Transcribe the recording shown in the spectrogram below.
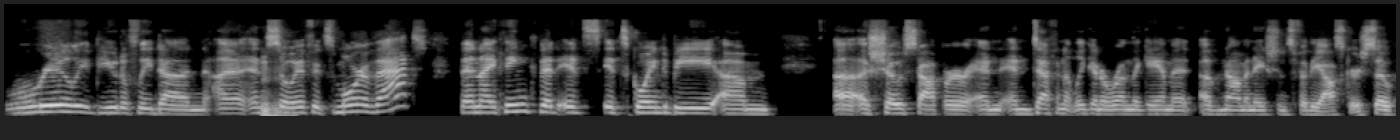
really beautifully done. Uh, and mm-hmm. so if it's more of that, then I think that it's it's going to be um, a showstopper and and definitely going to run the gamut of nominations for the Oscars. So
